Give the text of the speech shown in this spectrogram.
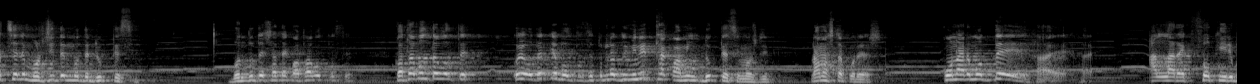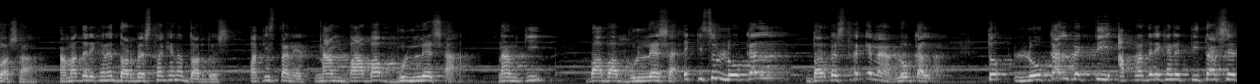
একটা ছেলে মসজিদের মধ্যে ঢুকতেছে। বন্ধুদের সাথে কথা বলতেছে। কথা বলতে বলতে ওই ওদেরকে বলতেছে, তোমরা দুই মিনিট থাকো, আমি ঢুকতেছি মসজিদ। নামাজটা পড়ে আসি। কোনার মধ্যে, হায় হায়, আল্লাহর এক ফকির বসা। আমাদের এখানে দরবেশ থাকে না দরবেশ? পাকিস্তানের নাম বাবা বুল্লে শাহ নাম কি? বাবা বুল্লে শাহ এ কিছু লোকাল দরবেশ থাকে না, লোকাল। তো লোকাল ব্যক্তি আপনাদের এখানে তিতাসের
